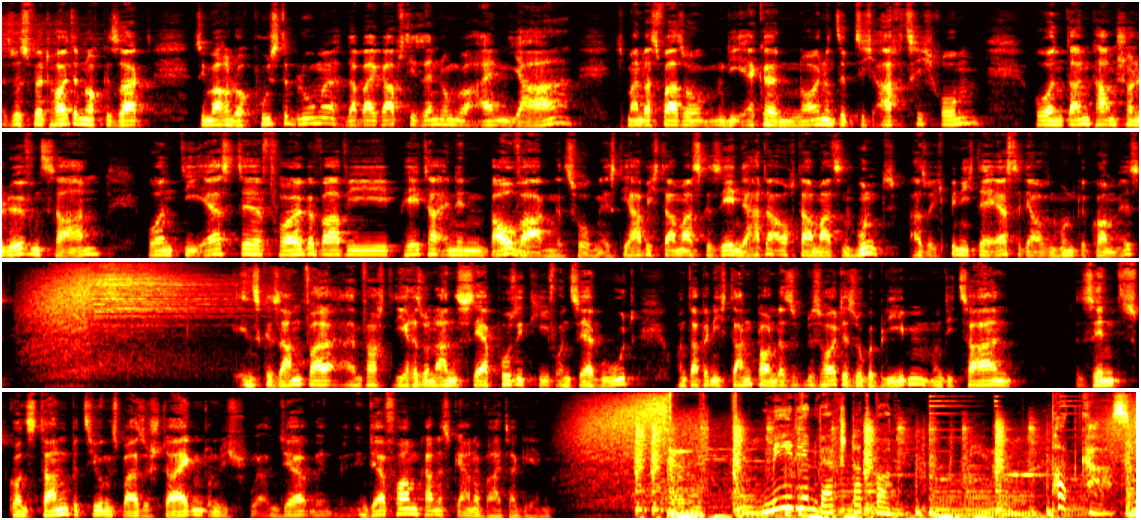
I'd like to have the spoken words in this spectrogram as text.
Also es wird heute noch gesagt, Sie machen doch Pusteblume. Dabei gab es die Sendung nur ein Jahr. Ich meine, das war so um die Ecke 79, 80 rum. Und dann kam schon Löwenzahn. Und die erste Folge war, wie Peter in den Bauwagen gezogen ist. Die habe ich damals gesehen. Der hatte auch damals einen Hund. Also ich bin nicht der Erste, der auf den Hund gekommen ist. Insgesamt war einfach die Resonanz sehr positiv und sehr gut. Und da bin ich dankbar. Und das ist bis heute so geblieben. Und die Zahlen sind konstant beziehungsweise steigend und ich, in, der, in der Form kann es gerne weitergehen. Medienwerkstatt Bonn. Podcast.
